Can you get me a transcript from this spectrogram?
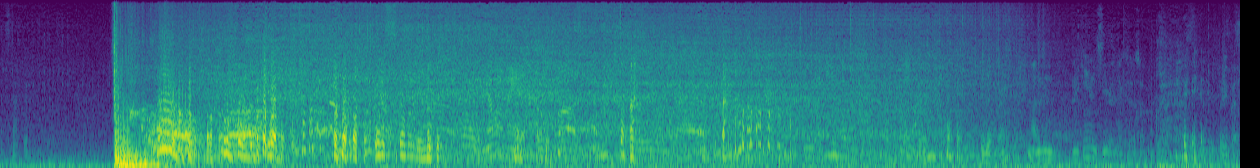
That's not good. That is so amazing. Oh, Is it burnt? No, I didn't. I can't even see right there because it was so bright. Pretty bright.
